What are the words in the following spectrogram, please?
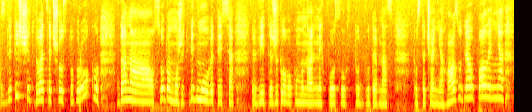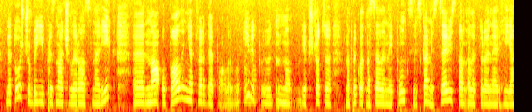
З 2026 року дана особа може відмовитися від житлово-комунальних послуг. Тут буде в нас постачання газу для опалення, для того, щоб її призначили раз на рік е, на опалення тверде паливо. І відповідно, якщо це, наприклад, населений пункт, сільська місцевість, там електроенергія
